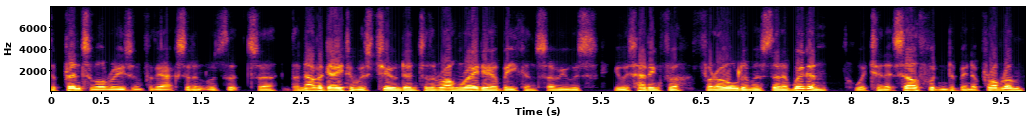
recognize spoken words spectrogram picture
the principal reason for the accident was that uh, the navigator was tuned into the wrong radio beacon, so he was he was heading for for Oldham instead of Wigan which in itself wouldn't have been a problem,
